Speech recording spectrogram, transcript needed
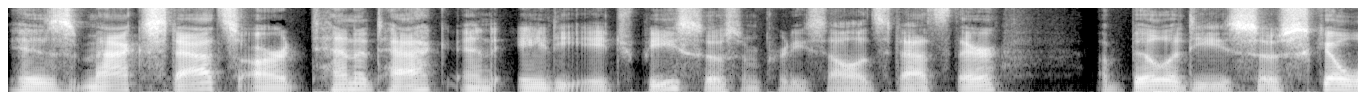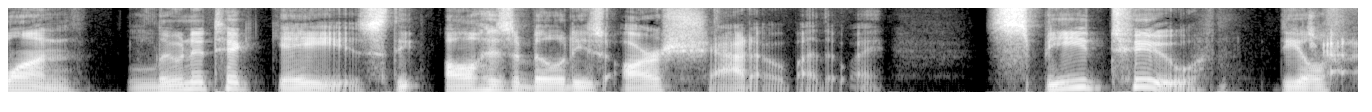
His max stats are 10 attack and 80 HP, so some pretty solid stats there. Abilities, so skill 1, Lunatic Gaze. The, all his abilities are Shadow, by the way. Speed 2, deal Shadow.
